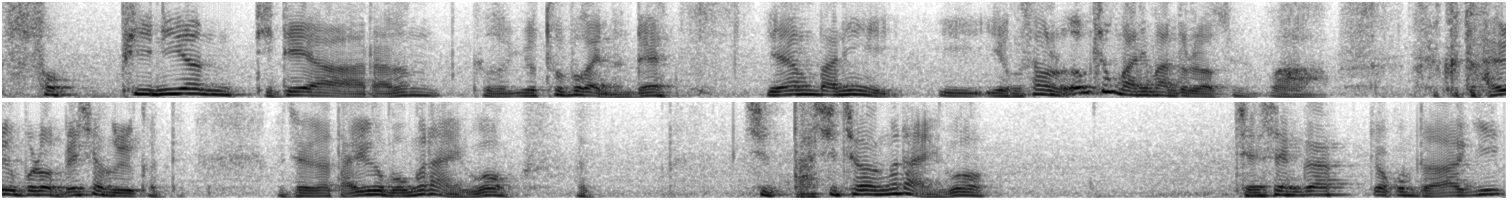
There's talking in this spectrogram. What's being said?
소피니언 디데아라는 그 유튜버가 있는데 이 양반이 이 영상을 엄청 많이 만들어놨어요. 와, 그다 읽어보려면 몇 시간 걸릴 것 같아. 제가 다 읽어본 건 아니고, 다 시청한 건 아니고, 제 생각 조금 더 하기,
